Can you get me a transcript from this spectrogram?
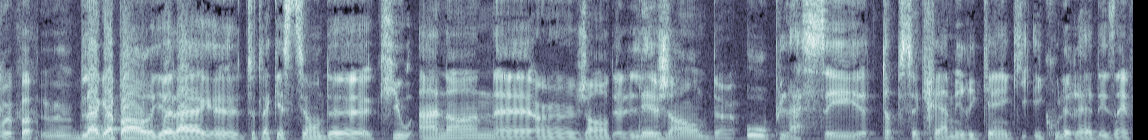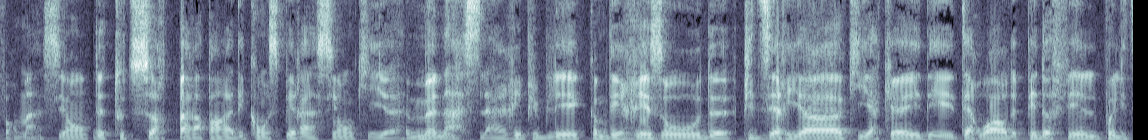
veut pas. Euh, blague à part, il y a euh, toute la question de QAnon, euh, un genre de légende d'un haut placé, top secret américain qui écoulerait des informations de toutes sortes par rapport à des conspirations qui menacent la République, comme des réseaux de pizzerias qui accueillent des terroirs de pédophiles politiques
